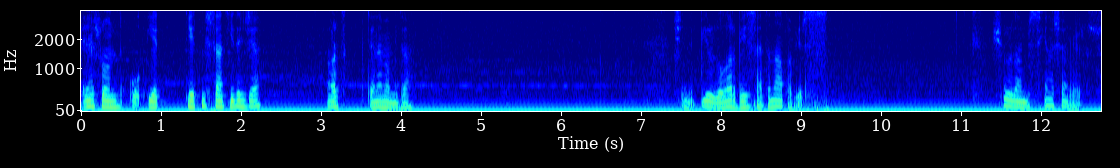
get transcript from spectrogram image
en son o yet- 70 cent gidince artık denemem bir daha. Şimdi 1 dolar 5 cent'e ne yapabiliriz? Şuradan bir skin açamıyoruz.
